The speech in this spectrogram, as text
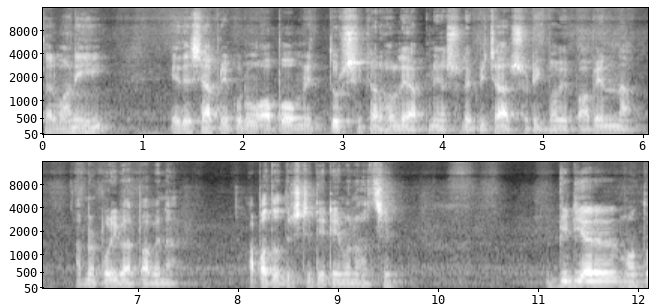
তার মানে এদেশে আপনি কোনো অপমৃত্যুর শিকার হলে আপনি আসলে বিচার সঠিকভাবে পাবেন না, আপনার পরিবার পাবে না। আপাত দৃষ্টিতে এটাই মনে হচ্ছে। বিডিআরের মতো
